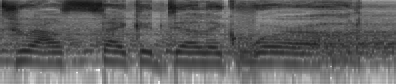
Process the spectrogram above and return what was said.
to our psychedelic world.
